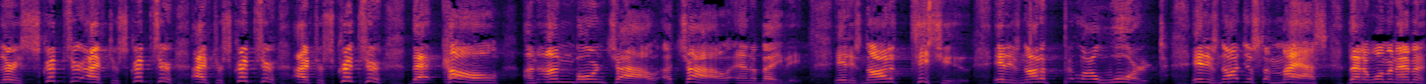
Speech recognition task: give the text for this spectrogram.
there is scripture after scripture after scripture after scripture that call an unborn child a child and a baby. It is not a tissue. It is not a, a wart. It is not just a mass that a woman has.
